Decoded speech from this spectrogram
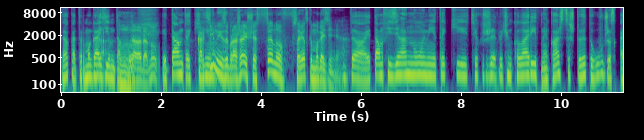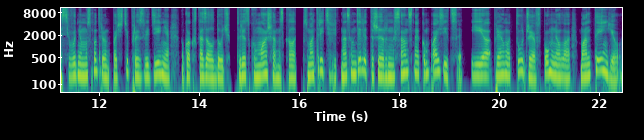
да, который магазин Да. такой. Да-да-да, ну, И там такие... картина, изображающая сцену в советском магазине. Да, и там физиономии такие этих же очень колоритные. Кажется, что это ужас. А сегодня мы смотрим почти произведение, ну, как сказала дочь турецкого Маши, она сказала, посмотрите, ведь на самом деле это же ренессансная композиция. И прямо тут же я вспомнила Монтенью.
